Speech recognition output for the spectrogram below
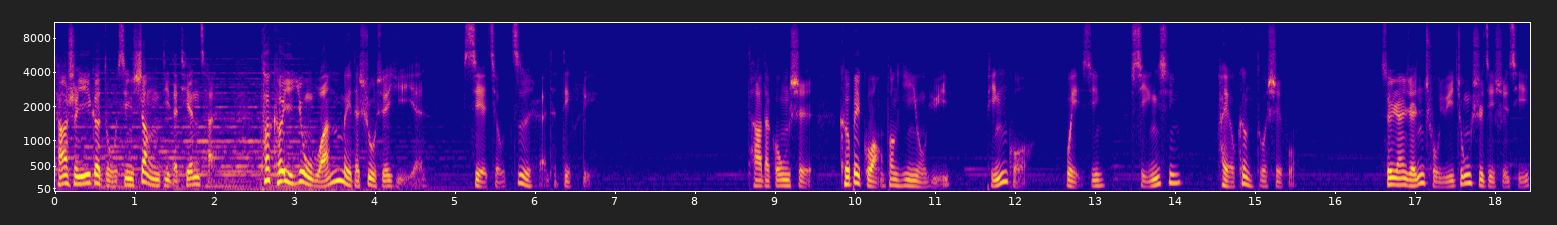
他是一个笃信上帝的天才，他可以用完美的数学语言写就自然的定律。他的公式可被广泛应用于苹果、卫星、行星。还有更多事物。虽然仍处于中世纪时期，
